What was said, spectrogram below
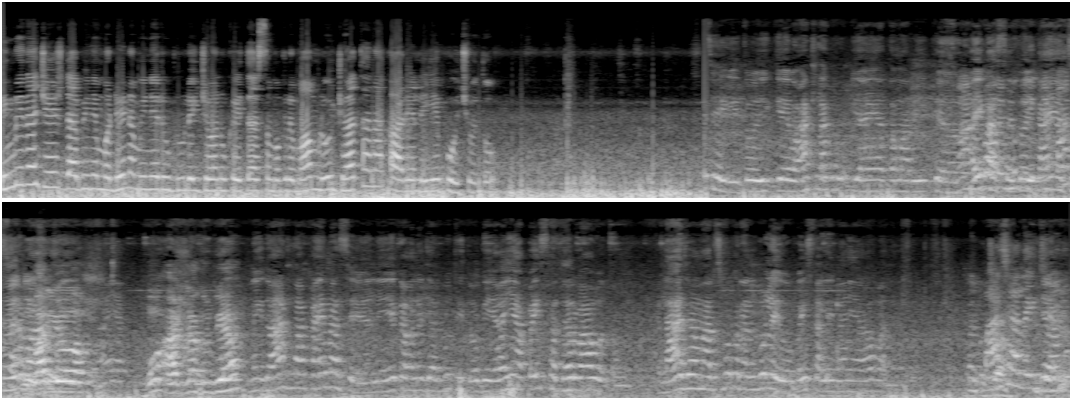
લીમડીના જેશ દાબીને મઢે નમીને રૂબરૂ લઈ જવાનું કહેતા સમગ્ર મામલો જાથાના કાર્યાલયે પહોંચ્યો હતો. તો કે આઠ લાખ રૂપિયા અહીંયા તમારી આવ્યા છે તો અહીંયા હું આઠ લાખ રૂપિયા? મેં તો આઠ લાખ આવ્યા છે અને એકાવન હજાર પૂછી તો કે અહીંયા પૈસા ધરવા આવો તમે. એટલે આજે અમારા છોકરાને બોલાવ્યો પૈસા લઈને અહીંયા આવવાના છે. પણ પાછા લઈ જવાનું.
